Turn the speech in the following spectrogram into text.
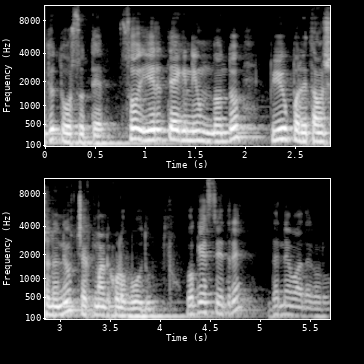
ಇದು ತೋರಿಸುತ್ತೆ. ಸೊ ಈ ರೀತಿಯಾಗಿ ನೀವು ಒಂದೊಂದು ಪಿ ಯು ಫಲಿತಾಂಶನ ನೀವು ಚೆಕ್ ಮಾಡ್ಕೊಳ್ಬೋದು. ಓಕೆ ಸ್ನೇಹಿತರೆ, ಧನ್ಯವಾದಗಳು.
